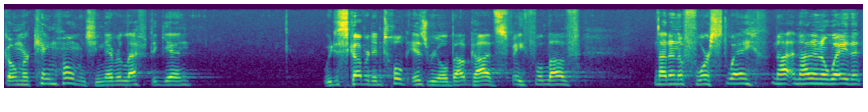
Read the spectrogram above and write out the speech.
Gomer came home and she never left again we discovered and told Israel about God's faithful love, not in a forced way, not, not in a way that,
